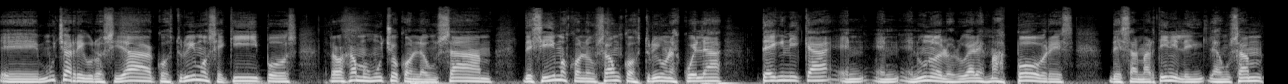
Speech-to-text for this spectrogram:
eh, mucha rigurosidad, construimos equipos, trabajamos mucho con la UNSAM, decidimos con la UNSAM construir una escuela técnica en, en- uno de los lugares más pobres de San Martín y la UNSAM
